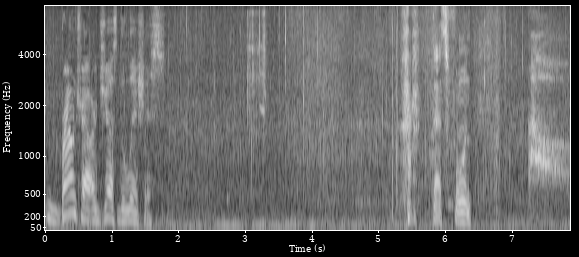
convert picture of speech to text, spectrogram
brown trout are just delicious. Ha, that's fun. Oh,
